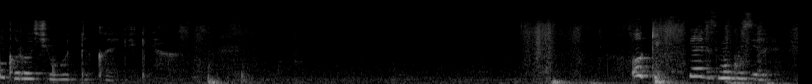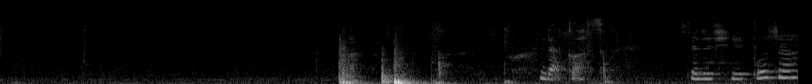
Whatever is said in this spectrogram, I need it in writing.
Ну, короче, вот такая Окей, я это смогу сделать. Да, класс. Следующая поза.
